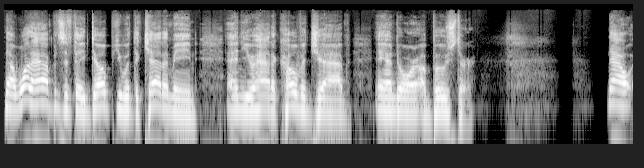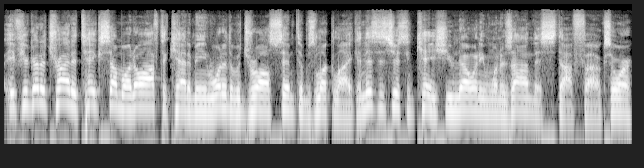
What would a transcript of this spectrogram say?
Now, what happens if they dope you with the ketamine and you had a COVID jab and or a booster? Now, if you're going to try to take someone off the ketamine, what do the withdrawal symptoms look like? And this is just in case you know anyone who's on this stuff, folks, or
